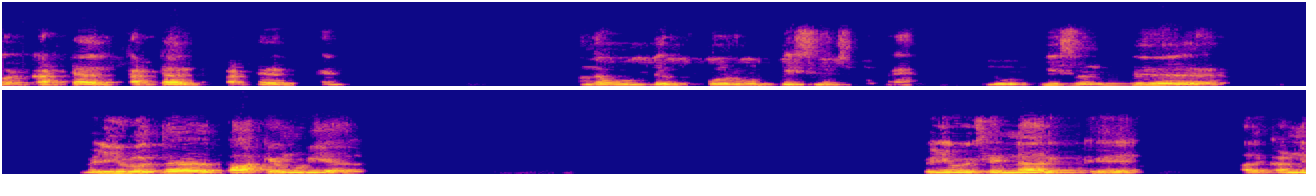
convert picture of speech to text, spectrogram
ஒரு கட்டை கட்டை கட்டை இருக்கு. அந்த உட்டு ஒரு உட் பீஸ் வச்சுக்கோங்க இந்த உட் பீஸ் வந்து வெளி உலகத்தை பார்க்கவே முடியாது. வெளி உலகத்துல என்ன இருக்கு? அது கண்ணு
